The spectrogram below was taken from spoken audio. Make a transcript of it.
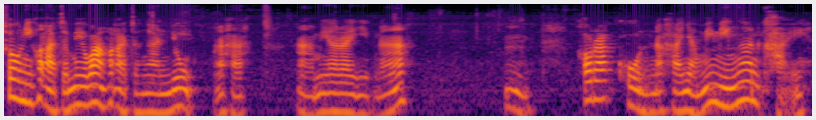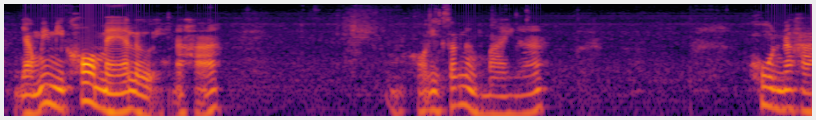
ช่วงนี้เขาอาจจะไม่ว่างเขาอาจจะงานยุ่งนะคะ อ่ามีอะไรอีกนะ อืม เขารักคุณนะคะ อย่างไม่มีเงื่อนไข อย่างไม่มีข้อแม้เลยนะคะ ขออีกสัก1ใบนะ คุณนะคะ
